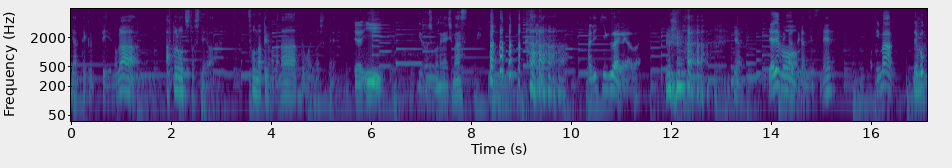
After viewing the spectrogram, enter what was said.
やっていくっていうのがアプローチとしてはそうなっていくのかなって思いましたね。いや、いい。よろしくお願いします。うん張り切具合がやばい。いや、いや、でっもて、感じですね。今、でうん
